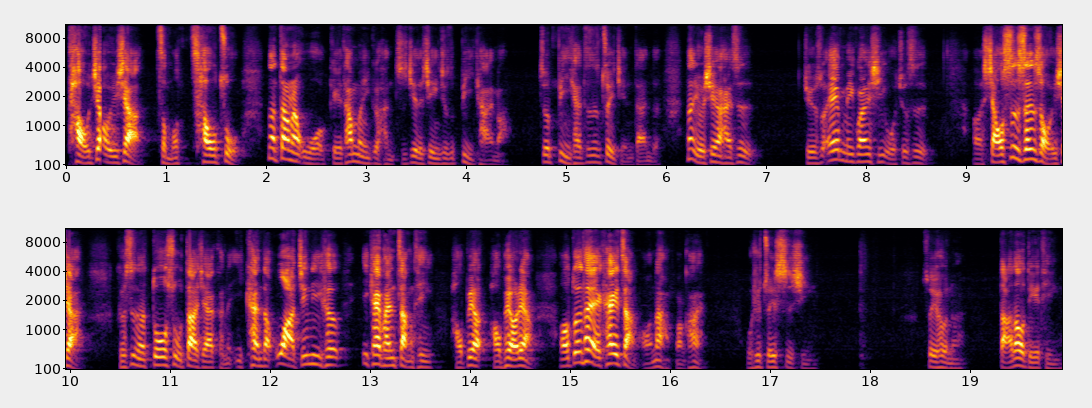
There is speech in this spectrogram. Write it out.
讨教一下怎么操作。那当然，我给他们一个很直接的建议，就是避开嘛。就避开，这是最简单的。那有些人还是觉得说，哎，没关系，我就是呃小试身手一下。可是呢，多数大家可能一看到哇，金利科一开盘涨停，好漂好漂亮哦，端泰也开涨哦，那赶快我去追四星，最后呢打到跌停，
